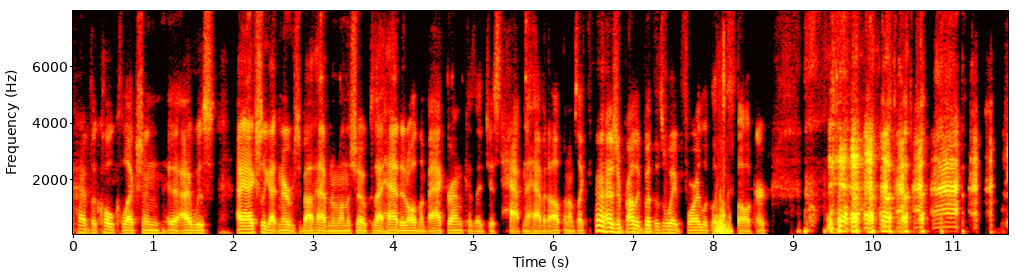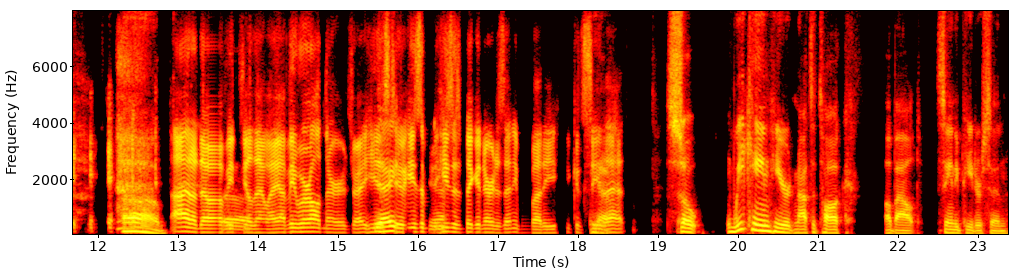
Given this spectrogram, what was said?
have the whole collection. Uh, I was, I actually got nervous about having him on the show because I had it all in the background because I just happened to have it up, and I was like, I should probably put this away before I look like a stalker. Um, I don't know if he'd Uh, feel that way. I mean, we're all nerds, right? He Yeah, is too. He's a yeah. he's as big a nerd as anybody. You can see Yeah. that. so we came here not to talk about Sandy Petersen.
